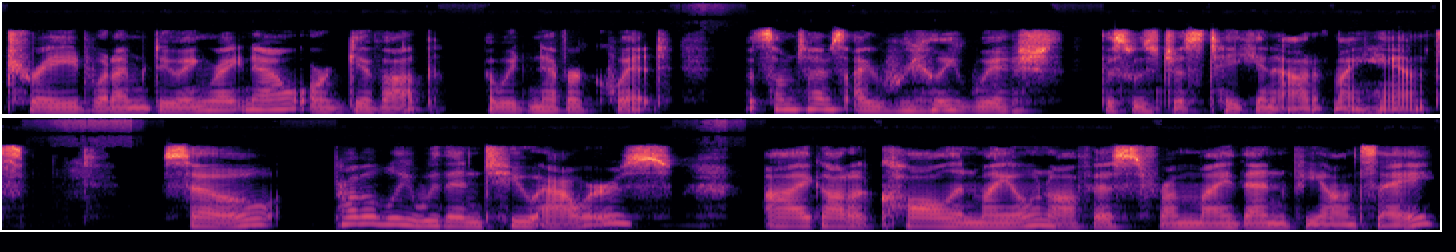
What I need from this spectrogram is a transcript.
trade what I'm doing right now or give up. I would never quit. But sometimes I really wish this was just taken out of my hands. So, probably within two hours, I got a call in my own office from my then fiance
